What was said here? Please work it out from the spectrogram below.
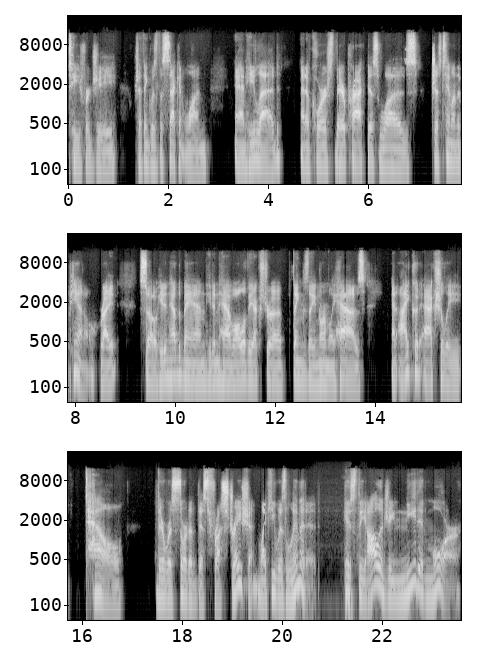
T for G, which I think was the second one, and he led. And of course, their practice was just him on the piano, right? So he didn't have the band, he didn't have all of the extra things that he normally has. And I could actually tell there was sort of this frustration, like he was limited. His theology needed more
